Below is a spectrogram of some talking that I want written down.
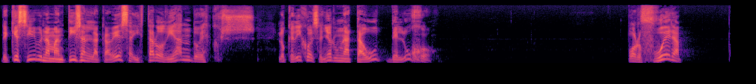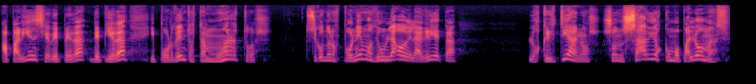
¿De qué sirve una mantilla en la cabeza y estar odiando? Es lo que dijo el Señor, un ataúd de lujo. Por fuera apariencia de piedad, de piedad y por dentro están muertos. Entonces cuando nos ponemos de un lado de la grieta, los cristianos son sabios como palomas.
